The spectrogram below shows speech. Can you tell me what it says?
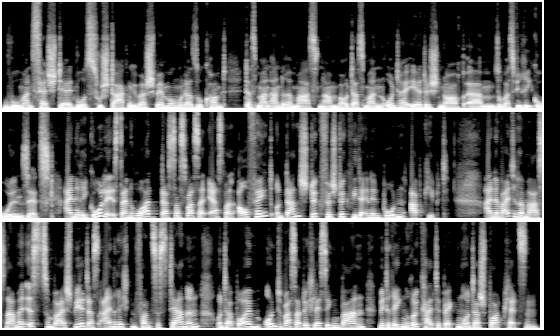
wo man feststellt, wo es zu starken Überschwemmungen oder so kommt, dass man andere Maßnahmen baut, dass man unterirdisch noch ähm, sowas wie Rigolen setzt. Eine Rigole ist ein Rohr, das das Wasser erstmal auffängt und dann Stück für Stück wieder in den Boden abgibt. Eine weitere Maßnahme ist zum Beispiel das Einrichten von Zisternen unter Bäumen und wasserdurchlässigen Bahnen mit Regenrückhaltebecken unter Sportplätzen.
